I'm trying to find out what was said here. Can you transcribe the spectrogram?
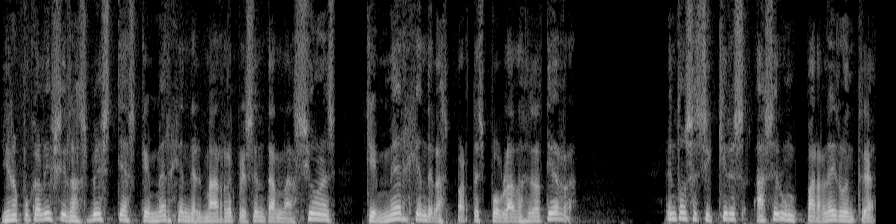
Y en Apocalipsis las bestias que emergen del mar representan naciones que emergen de las partes pobladas de la tierra. Entonces, si quieres hacer un paralelo entre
